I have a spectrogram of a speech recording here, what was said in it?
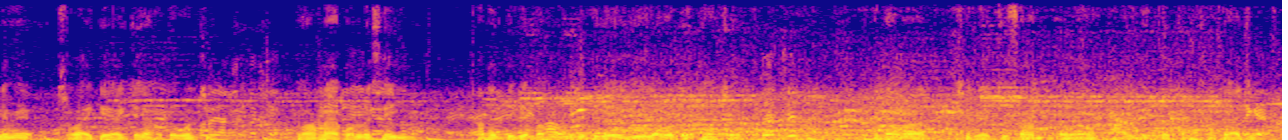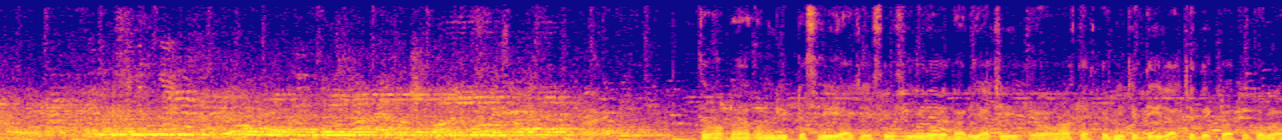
নেমে সবাইকে এক জায়গায় হতে বলছি তো আমরা এখন সেই থানের দিকে বা মন্দিরের দিকে এগিয়ে যাব, দেখতে পাচ্ছ। এটা আমার ছেলে কিষান আমার ভাই দেখতে পাচ্ছ, আমার সাথে আছে। তো আমরা এখন লিফটে সিঁড়ি আছে, সেই সিঁড়ির ওপরে দাঁড়িয়ে আছি এবং আস্তে আস্তে নিচের দিকে যাচ্ছে, দেখতে পাচ্ছ তোমরা।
